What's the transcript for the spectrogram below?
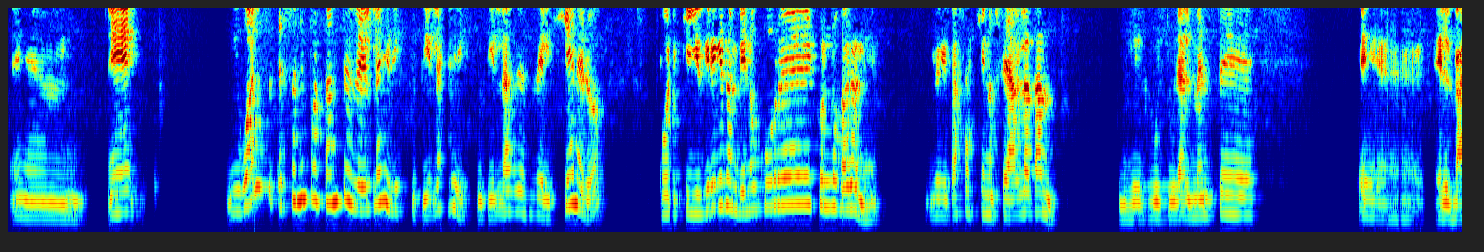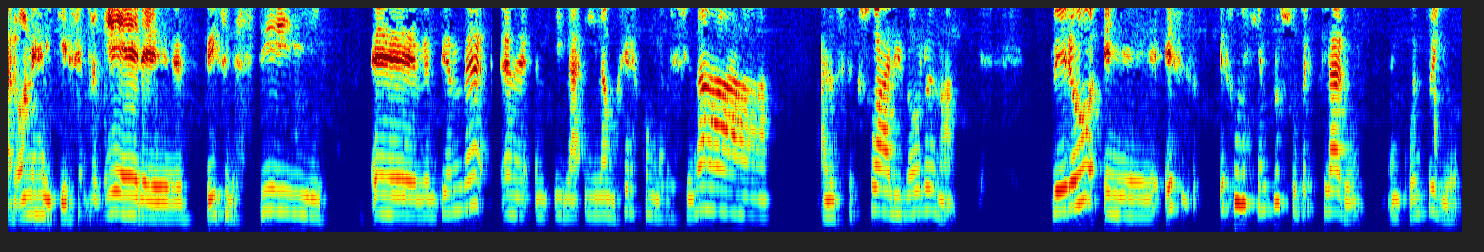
eh, eh igual son importantes verlas y discutirlas y discutirlas desde el género, porque yo creo que también ocurre con los varones. Lo que pasa es que no se habla tanto. culturalmente eh, el varón es el que siempre quiere, te dice que sí, eh, ¿me entiendes? y, la, y mujer es como la presionada a lo sexual y todo lo demás. Pero eh, ese es un ejemplo súper claro, encuentro yo,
